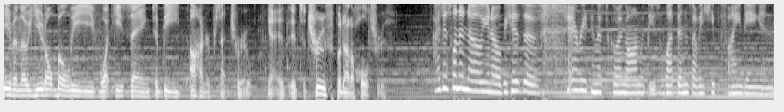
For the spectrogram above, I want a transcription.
even though you don't believe what he's saying to be 100% true. yeah, it, it's a truth but not a whole truth. I just want to know, you know, because of everything that's going on with these weapons that we keep finding and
